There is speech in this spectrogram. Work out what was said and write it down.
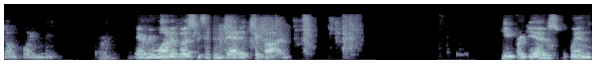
don't blame me. Every one of us is indebted to God. He forgives when,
